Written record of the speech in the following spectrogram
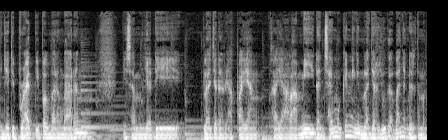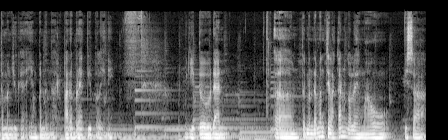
menjadi bright people bareng-bareng, bisa menjadi belajar dari apa yang saya alami dan saya mungkin ingin belajar juga banyak dari teman-teman juga yang pendengar para bright people ini. Begitu dan uh, teman-teman silakan kalau yang mau bisa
